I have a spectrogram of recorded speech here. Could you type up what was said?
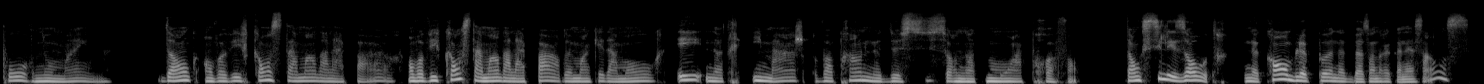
pour nous-mêmes. Donc, on va vivre constamment dans la peur. On va vivre constamment dans la peur de manquer d'amour et notre image va prendre le dessus sur notre moi profond. Donc, si les autres ne comblent pas notre besoin de reconnaissance,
